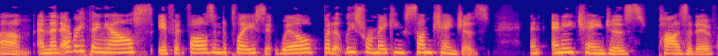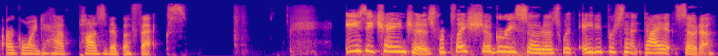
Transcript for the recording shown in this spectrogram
um, and then everything else, if it falls into place, it will, but at least we're making some changes. And any changes positive are going to have positive effects. Easy changes replace sugary sodas with 80% diet soda.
